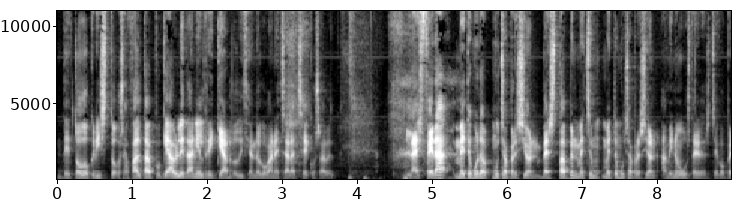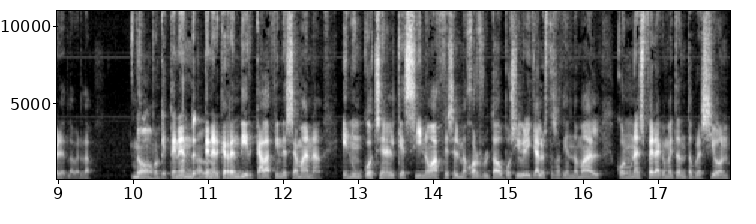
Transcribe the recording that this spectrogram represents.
de todo Cristo. O sea, falta que hable Daniel Ricciardo diciendo que van a echar a Checo, ¿sabes? La esfera mete mucha presión. Verstappen mete mucha presión. A mí no me gustaría ser Checo Pérez, la verdad. No. Porque tener, tener que rendir cada fin de semana en un coche en el que si no haces el mejor resultado posible y ya lo estás haciendo mal, con una esfera que mete tanta presión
